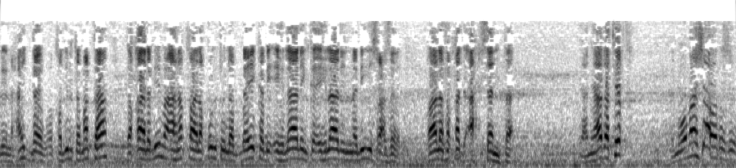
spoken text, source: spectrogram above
للحج وقدمت مكة فقال بما أهل قال قلت لبيك بإهلال كإهلال النبي صلى الله عليه وسلم. قال فقد أحسنت. يعني هذا فقه. إنه ما شاء الرسول.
